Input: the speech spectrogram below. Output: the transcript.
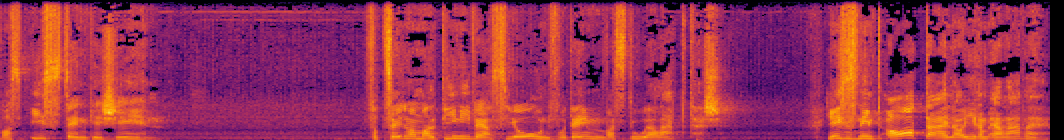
was ist denn geschehen? Erzähl mir mal deine Version von dem, was du erlebt hast. Jesus nimmt Anteil an ihrem Erleben.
